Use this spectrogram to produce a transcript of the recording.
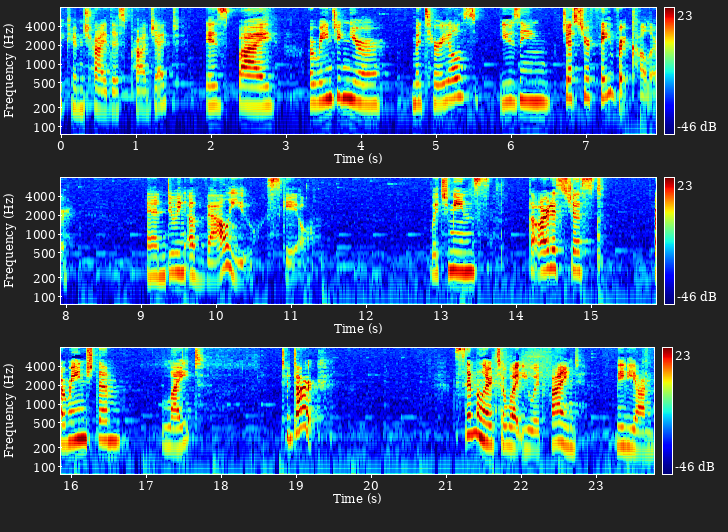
You can try this project is by arranging your materials using just your favorite color and doing a value scale, which means the artist just arranged them light to dark. Similar to what you would find maybe on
